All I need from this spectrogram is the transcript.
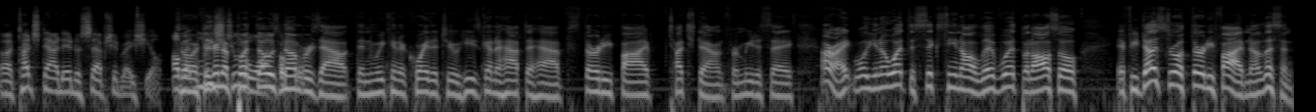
uh, touchdown to interception ratio. Of So if you're going to two put one. those numbers out, then we can equate it to he's going to have to have 35 touchdowns for me to say, all right, well, you know what? The 16 I'll live with, but also if he does throw 35, now listen,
